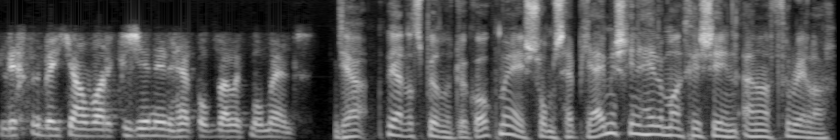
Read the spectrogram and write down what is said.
ligt er een beetje aan waar ik zin in heb op welk moment. Ja, ja, dat speelt natuurlijk ook mee. Soms heb jij misschien helemaal geen zin aan een thriller.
